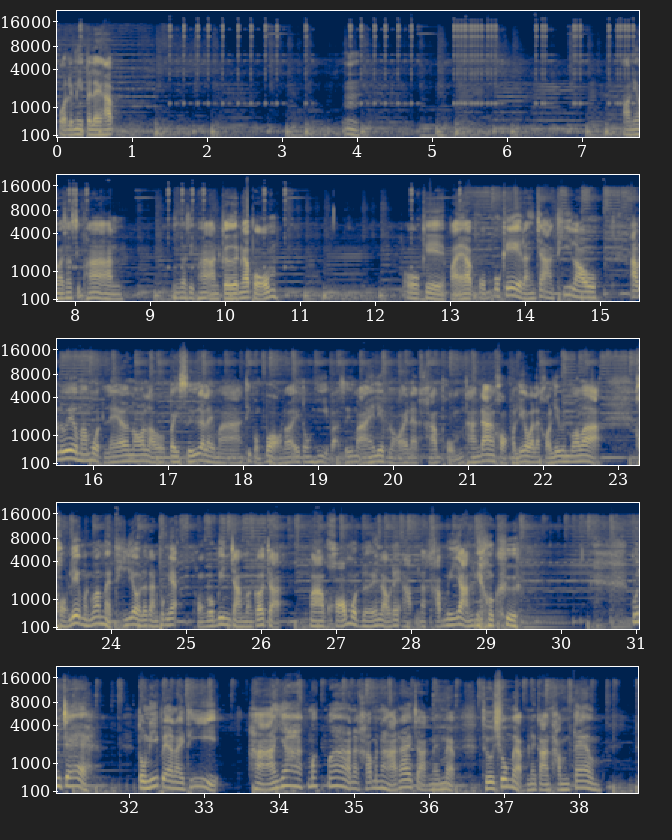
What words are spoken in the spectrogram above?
ปลดลิมิตไปเลยครับอืมเอานี้ไว้สักสิบห้าอัน นี่ก็สิบห้าอันเกินครับผม โอเค ไปครับผม โอเค หลังจากที่เรา อัพเลเวลมาหมดแล้วเนาะเราไปซื้ออะไรมาที่ผมบอกเนาะไอ้ตรงหีบอะซื้อมาให้เรียบร้อยนะครับผมทางด้านของเขาเรียกว่าอะไรขอเรียกเป็นว่าว่า ขอเรียกมันว่าแมทเทียลแล้วกันพวกเนี้ยของโรบินจังมันก็จะมาพร้อมหมดเลยให้เราได้อัพนะครับมีอย่างเดียวคือ กุญแจ ตรงนี้เป็นอะไรที่หายากมากๆนะครับมันหาได้จากในแมปทิวชั่วแมปในการทำแต้ม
